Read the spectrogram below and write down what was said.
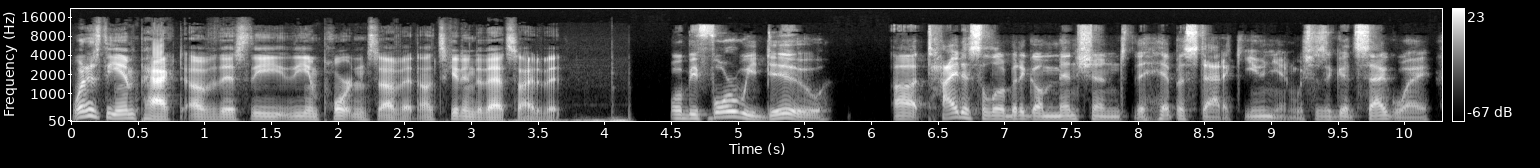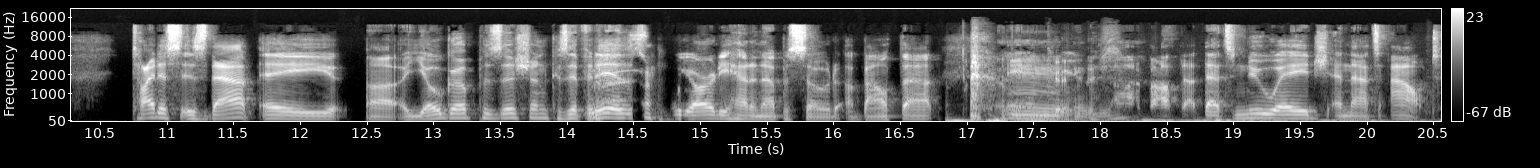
what is the impact of this the the importance of it let's get into that side of it well, before we do, uh, Titus a little bit ago mentioned the hypostatic union, which is a good segue. Titus, is that a uh, a yoga position? Because if it is, we already had an episode about that, and not about that. That's New Age, and that's out.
